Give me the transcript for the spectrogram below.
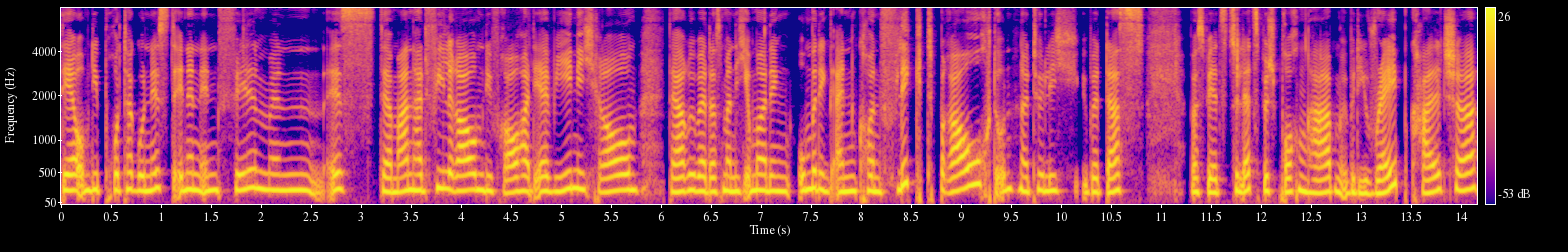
der um die ProtagonistInnen in Filmen ist. Der Mann hat viel Raum, die Frau hat eher wenig Raum. Darüber, dass man nicht immer den, unbedingt einen Konflikt braucht und natürlich über das, was wir jetzt zuletzt besprochen haben, über die Rape Culture.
